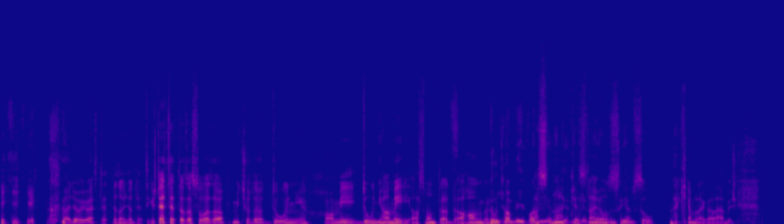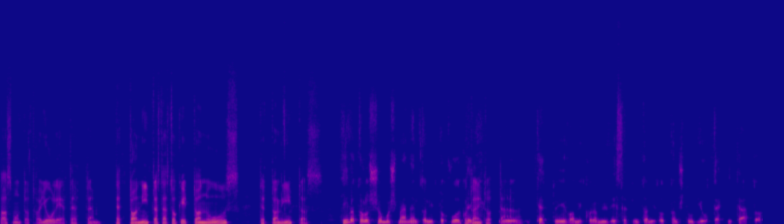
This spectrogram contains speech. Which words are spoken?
nagyon jó, ezt ez nagyon tetszik. És tetszett az a szó, az a, micsoda, dunyhamé, dunyhamé, azt mondtad a hangra? Dunyhamé, van azt ilyen, nagy, igen, ez igen, nagyon igen, szép szó, nekem legalábbis. Azt mondtad, ha jól értettem, te tanítasz, tehát oké, tanulsz, te tanítasz? Hivatalosan most már nem tanítok. Volt Akkor egy tanítottál. kettő év, amikor a művészetén tanítottam stúdiótechnikát a,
